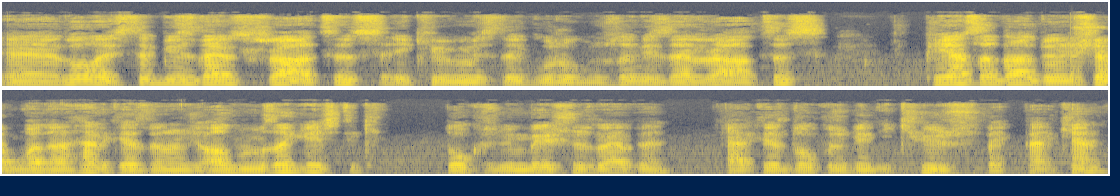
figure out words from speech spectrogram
Ee, dolayısıyla bizler rahatız. Ekibimizde, grubumuzda bizler rahatız. Piyasa daha dönüş yapmadan herkesten önce alımıza geçtik. 9500'lerde. Herkes 9200 beklerken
